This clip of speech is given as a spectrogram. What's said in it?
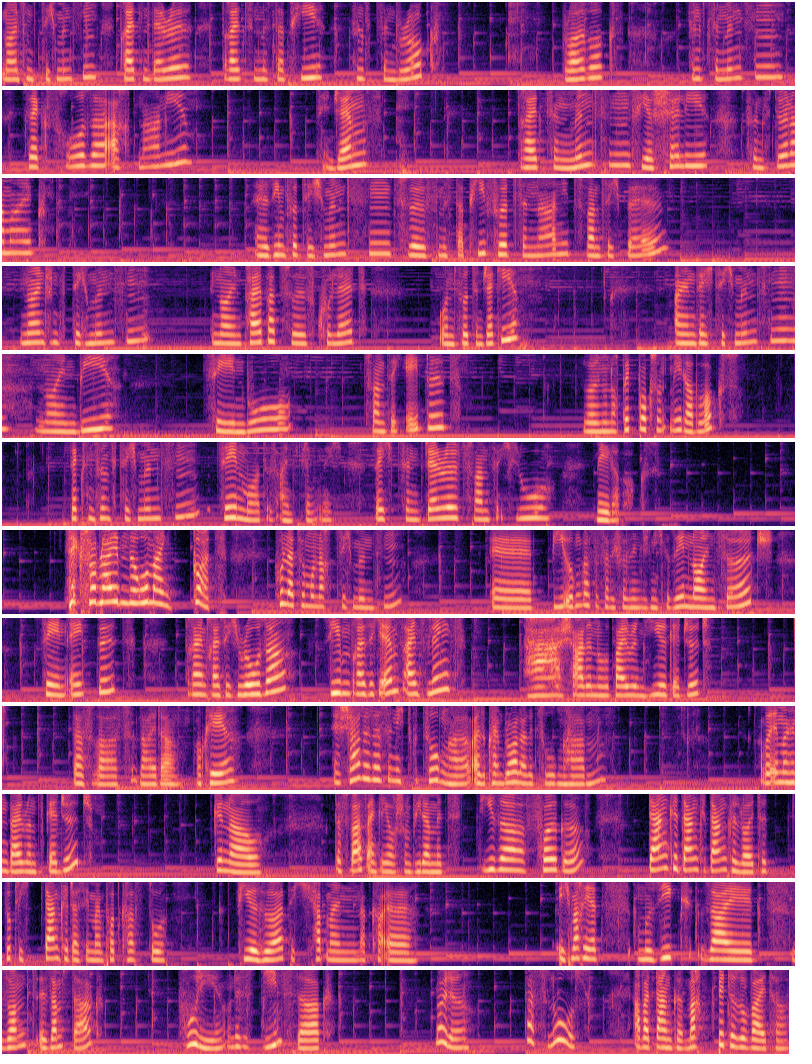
59 Münzen, 13 Daryl, 13 Mr. P, 15 Brock, Brawlbox, 15 Münzen, 6 Rosa, 8 Nani, 10 Gems, 13 Münzen, 4 Shelly, 5 Döner Mike. Äh, 47 Münzen, 12 Mr. P, 14 Nani, 20 Bell. 59 Münzen, 9 Piper, 12 Colette und 14 Jackie. 61 Münzen, 9 B, 10 Bo, 20 8-Bit. Soll nur noch Big Box und Megabox. 56 Münzen, 10 Mortis, 1 blinkt nicht. 16 Daryl, 20 Lou, Megabox. 6 verbleibende, oh mein Gott! 185 Münzen. Äh, B irgendwas, das habe ich versehentlich nicht gesehen. 9 Search, 10 8-Bit, 33 Rosa, 37 Ems, 1 blinkt. Ah, schade, nur Byron Heal Gadget. Das war's leider. Okay. Äh, schade, dass wir nichts gezogen haben. Also kein Brawler gezogen haben. Aber immerhin Byrons Gadget. Genau. Das war's eigentlich auch schon wieder mit dieser Folge. Danke, danke, danke, Leute. Wirklich danke, dass ihr meinen Podcast so viel hört. Ich habe meinen äh, ich mache jetzt Musik seit Sonnt äh, Samstag. Brudi, und es ist Dienstag. Leute, was ist los? Aber danke, macht bitte so weiter.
